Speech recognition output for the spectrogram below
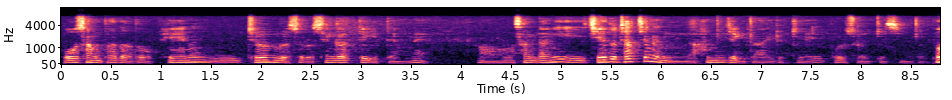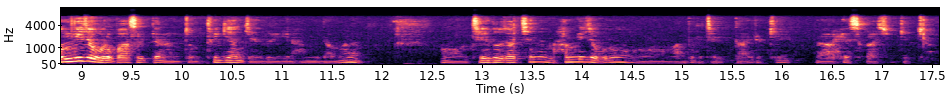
보상받아도 폐해는 적은 것으로 생각되기 때문에 어, 상당히 이 제도 자체는 합리적이다 이렇게 볼수 있겠습니다. 법리적으로 봤을 때는 좀 특이한 제도이긴 합니다만 어, 제도 자체는 합리적으로 어, 만들어져 있다 이렇게 아, 해석할 수 있겠죠.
